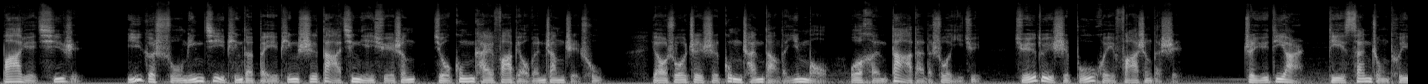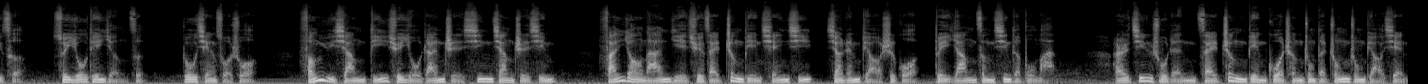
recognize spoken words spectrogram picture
八月七日，一个署名济平的北平师大青年学生就公开发表文章指出，要说这是共产党的阴谋，我很大胆地说一句。绝对是不会发生的事。至于第二、第三种推测，虽有点影子，如前所说，冯玉祥的确有染指新疆之心，樊耀南也却在政变前夕向人表示过对杨增新的不满，而金树人在政变过程中的种种表现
